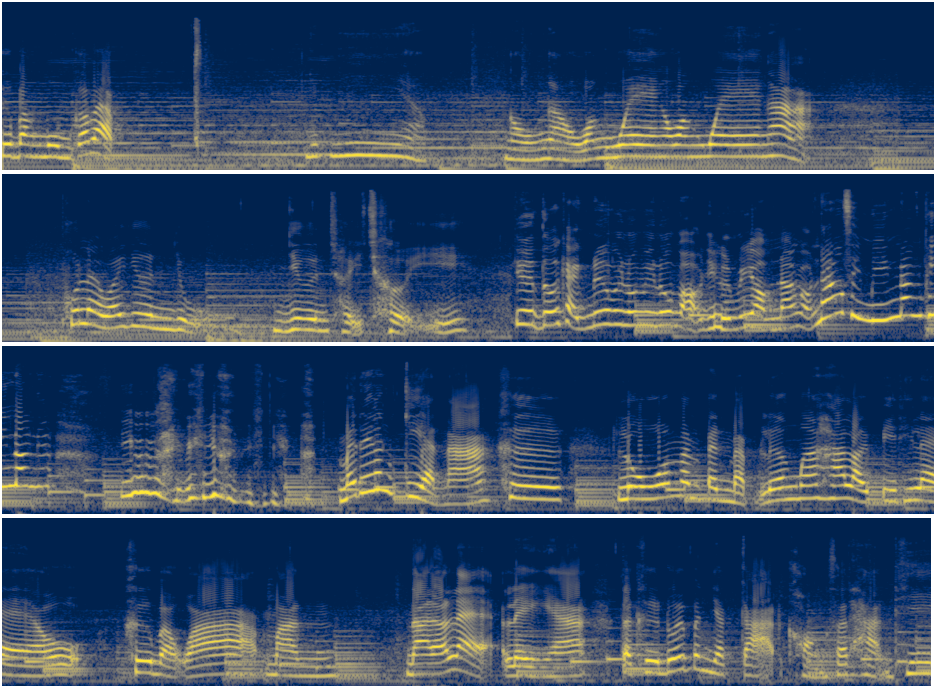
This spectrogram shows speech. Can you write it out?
คือบางมุมก็แบบเงียบๆเงาเงาๆวังเวงอะวังเวงอะพูดเลยว่ายืนอยู่ยืนเฉยยืนตัวแข็งดื้อไม่รู้มีรูปเปล่ายืนไม่ยอมนั่งแบบนั่งสิมิ้งนั่งพี่นั่งเนี่ยนี่ไม่เป็นไรไม่ยืนอย่างเดียวๆไม่ได้รังเกียจนะ คือรู้ว่ามันเป็นแบบเรื่องเมื่อ 500 ปีที่แล้ว คือแบบว่ามันนานแล้วแหละอะไรเงี้ย แต่คือด้วยบรรยากาศของสถานที่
